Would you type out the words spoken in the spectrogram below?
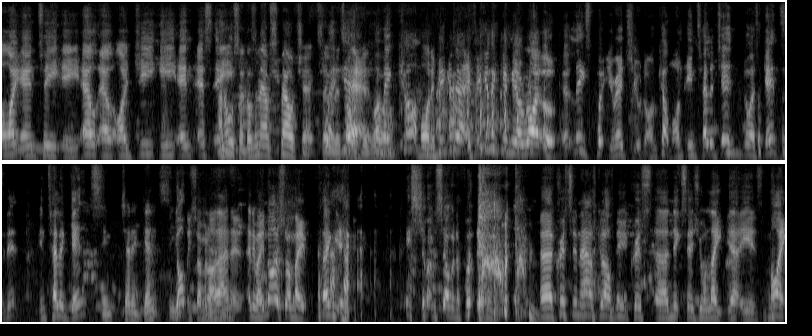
I N T E L L I G E N S E. And also, doesn't have spell check? So Well, yeah, well. I mean, come on. If you're gonna if you're gonna give me a right hook, at least put your head shield on. Come on, intelligent. No, it's Gents, isn't it? Intelligence. Intelligency. Got me something like that, isn't it? Anyway, nice one, mate. Thank you. he shot himself in the foot. There, uh, Chris in the house. Good afternoon, Chris. Uh, Nick says you're late. Yeah, he is. Mike.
